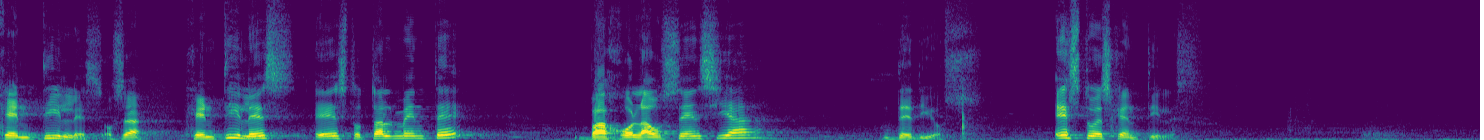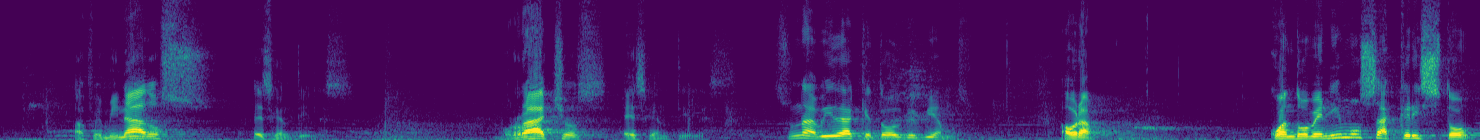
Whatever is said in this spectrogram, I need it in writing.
gentiles. O sea, gentiles es totalmente bajo la ausencia de Dios. Esto es gentiles. Afeminados es gentiles. Borrachos es gentiles. Es una vida que todos vivíamos. Ahora, cuando venimos a Cristo,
